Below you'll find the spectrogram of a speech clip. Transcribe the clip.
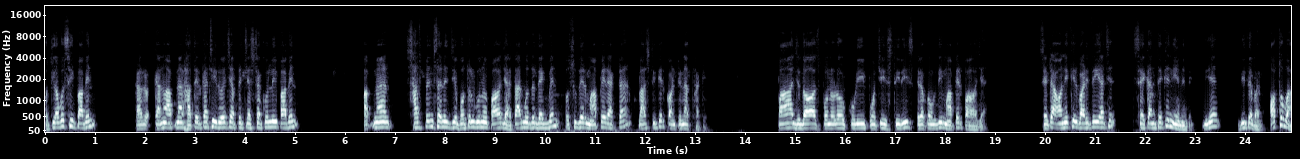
অতি অবশ্যই পাবেন। কারণ কেন আপনার হাতের কাছেই রয়েছে, আপনি চেষ্টা করলেই পাবেন। আপনার সাসপেনশনের যে বোতলগুলো পাওয়া যায়, তার মধ্যে দেখবেন ওষুধের মাপের একটা প্লাস্টিকের কন্টেনার থাকে। পাঁচ, দশ, পনেরো, কুড়ি, পঁচিশ, তিরিশ এরকম অবধি মাপের পাওয়া যায়। সেটা অনেকের বাড়িতেই আছে, সেখান থেকে নিয়ে নেবে, নিয়ে দিতে পারেন। অথবা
